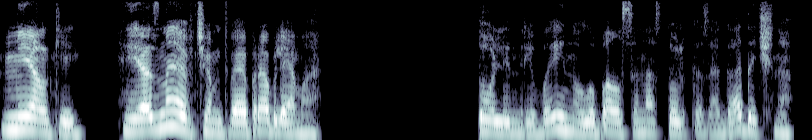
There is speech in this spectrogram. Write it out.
«Мелкий, я знаю, в чем твоя проблема». Толин Ривейн улыбался настолько загадочно,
